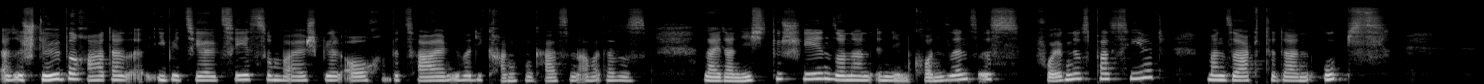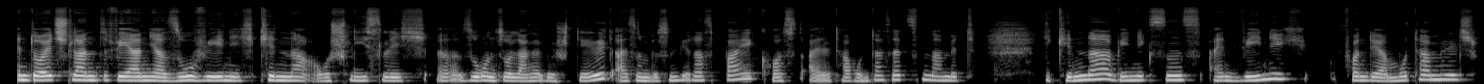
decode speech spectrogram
also Stillberater, IBCLCs zum Beispiel auch bezahlen über die Krankenkassen. Aber das ist leider nicht geschehen, sondern in dem Konsens ist Folgendes passiert. Man sagte dann, ups, in Deutschland werden ja so wenig Kinder ausschließlich äh, so und so lange gestillt, also müssen wir das Beikostalter runtersetzen, damit die Kinder wenigstens ein wenig von der Muttermilch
